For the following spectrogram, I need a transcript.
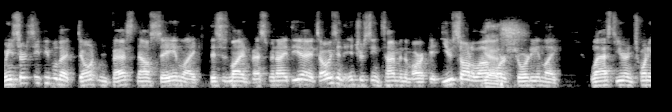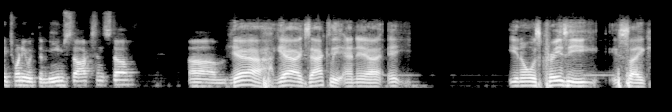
when you start to see people that don't invest now saying like, this is my investment idea, it's always an interesting time in the market. You saw it a lot yes. more shorting like last year in 2020 with the meme stocks and stuff. Um, yeah, yeah, exactly. And uh, it, you know, what's crazy. It's like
